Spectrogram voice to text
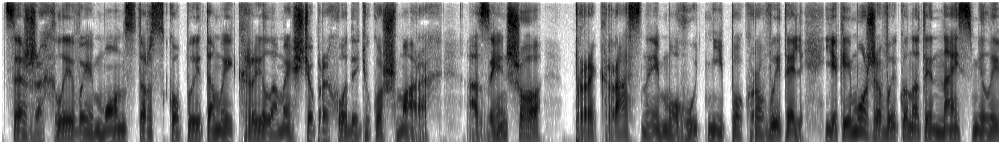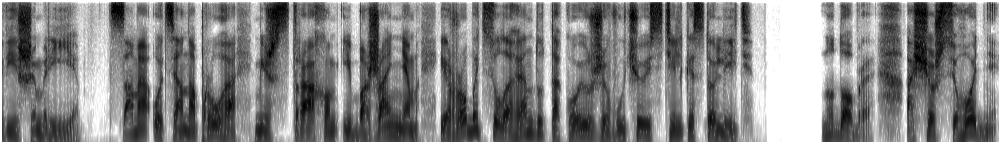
це жахливий монстр з копитами й крилами, що приходить у кошмарах, а з іншого прекрасний могутній покровитель, який може виконати найсміливіші мрії. Саме оця напруга між страхом і бажанням і робить цю легенду такою живучою стільки століть. Ну добре, а що ж сьогодні?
